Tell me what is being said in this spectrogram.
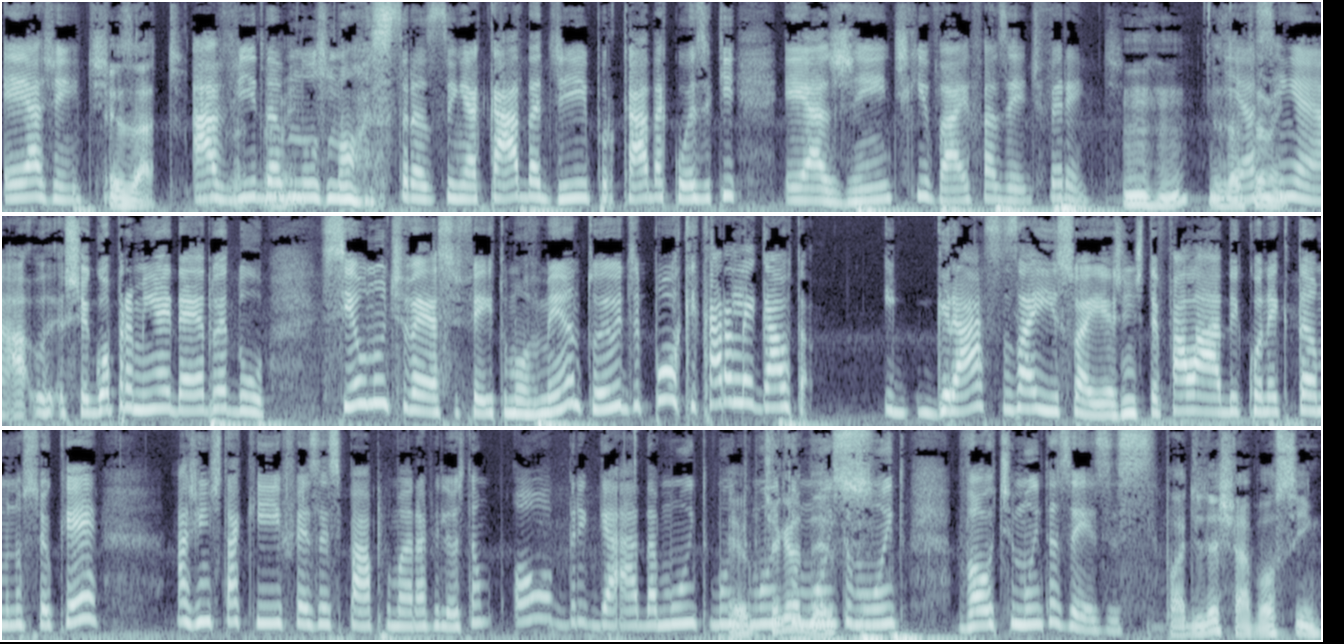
É a gente. Exato. A vida Exatamente. nos mostra, assim, a cada dia, por cada coisa, que é a gente que vai fazer diferente. Uhum, E exatamente. assim é. Chegou pra mim a ideia do Edu. Se eu não tivesse feito o movimento, eu ia dizer, pô, que cara legal. Tá. e graças a isso aí, a gente ter falado e conectamos, não sei o quê, a gente está aqui e fez esse papo maravilhoso. Então, obrigada muito, muito, muito, muito, muito. Volte muitas vezes. Pode deixar, vou sim.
